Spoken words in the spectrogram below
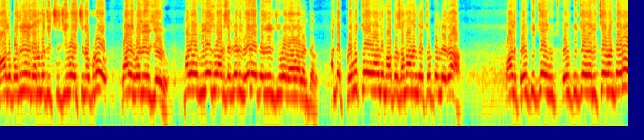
మాకు బదిలీలకు అనుమతి ఇచ్చి జీవో ఇచ్చినప్పుడు వాళ్ళకి బదిలీలు చేయరు. మళ్ళీ విలేజ్ వార్డు సెక్రటరీ వేరే బదిలీలు జీవో రావాలంటారు. అంటే ప్రభుత్వం వాళ్ళు మాతో సమానంగా చూడటం లేదా? వాళ్ళు ప్రభుత్వ ఉద్యోగ ప్రభుత్వ ఉద్యోగాలు ఇచ్చామంటారు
